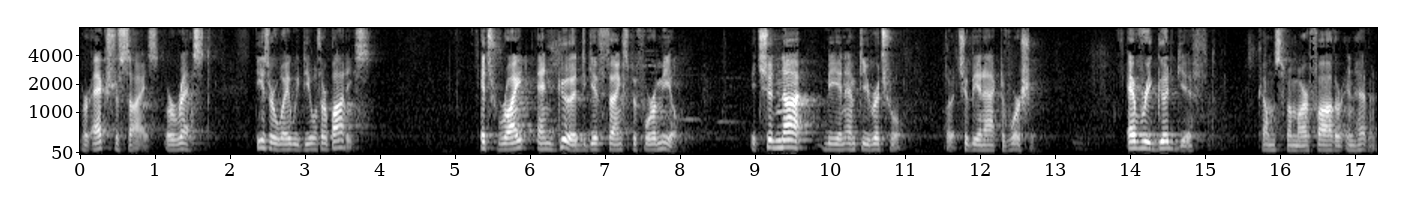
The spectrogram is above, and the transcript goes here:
or exercise or rest? These are a way we deal with our bodies. It's right and good to give thanks before a meal. It should not be an empty ritual, but it should be an act of worship. Every good gift comes from our Father in heaven,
